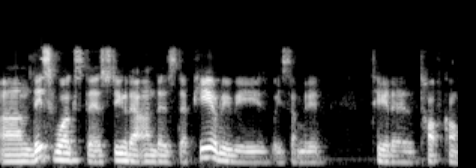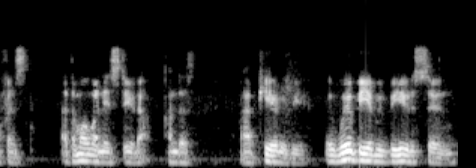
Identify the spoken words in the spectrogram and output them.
Um, this works the student under the peer review we submitted to the top conference. At the moment, it's still under uh, peer review. It will be reviewed soon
